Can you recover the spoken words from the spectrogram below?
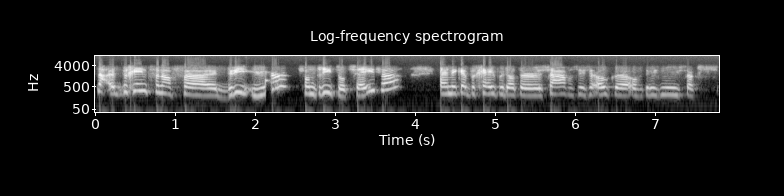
Nou, het begint vanaf eh, drie uur, van drie tot zeven. En ik heb begrepen dat er s'avonds is er ook, of er is nu straks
